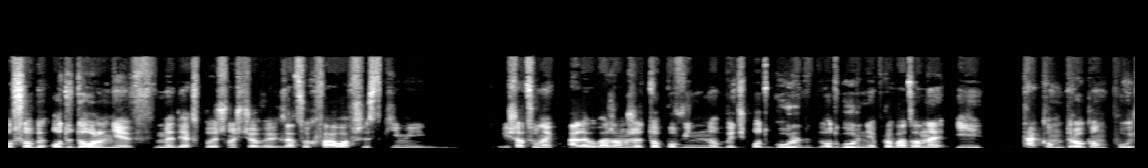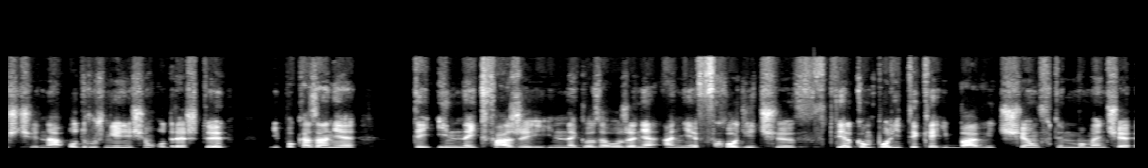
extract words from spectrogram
osoby oddolnie w mediach społecznościowych, za co chwała wszystkim i, i szacunek, ale uważam, że to powinno być odgór, odgórnie prowadzone i taką drogą pójść na odróżnienie się od reszty i pokazanie tej innej twarzy i innego założenia, a nie wchodzić w wielką politykę i bawić się w tym momencie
